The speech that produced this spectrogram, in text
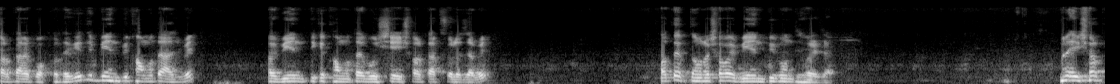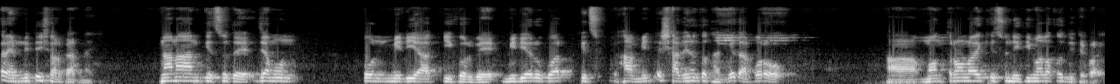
সরকারের পক্ষ থেকে যে বিএনপি ক্ষমতায় আসবে, বা বিএনপিকে ক্ষমতায় বসিয়ে এই সরকার চলে যাবে। অতএব তোমরা সবাই বিএনপি পন্থী হয়ে যাও। মানে এই সরকার এমনিতেই সরকার নাই। নানান কিছুতে, যেমন কোন মিডিয়া কি করবে মিডিয়ার উপর কিছু হ্যাঁ স্বাধীনতা থাকবে, তারপরও মন্ত্রণালয় কিছু নীতিমালা তো দিতে পারে।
